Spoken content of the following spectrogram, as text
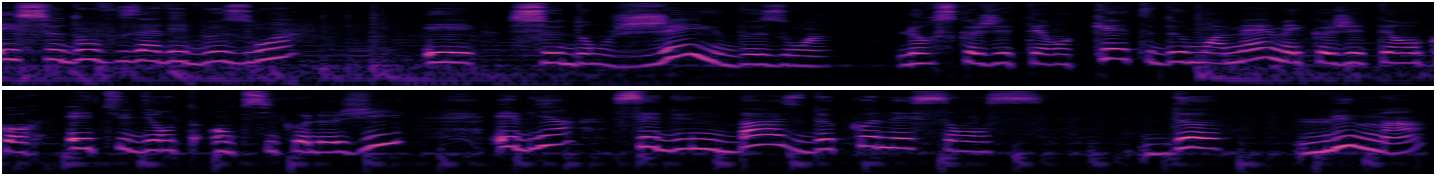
Et ce dont vous avez besoin, et ce dont j'ai eu besoin, lorsque j'étais en quête de moi-même et que j'étais encore étudiante en psychologie, eh bien, c'est d'une base de connaissances de l'humain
